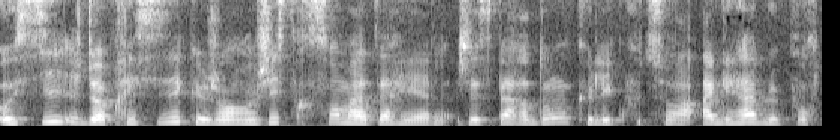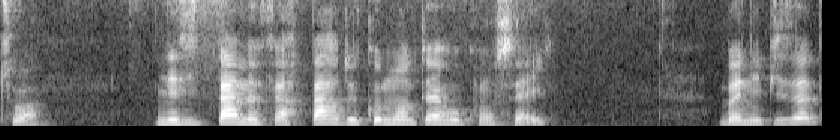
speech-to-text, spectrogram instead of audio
aussi, je dois préciser que j'enregistre sans matériel. J'espère donc que l'écoute sera agréable pour toi. N'hésite pas à me faire part de commentaires ou conseils. Bon épisode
